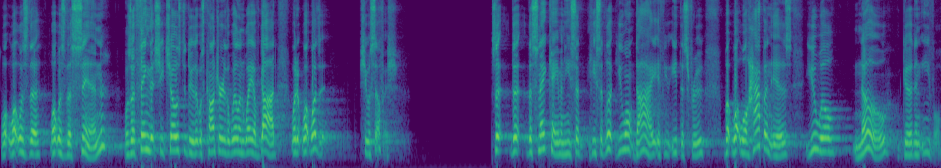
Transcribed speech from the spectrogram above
What, what, was the, what was the sin? Was a thing that she chose to do that was contrary to the will and way of God. What, what was it? She was selfish. So the, the snake came and he said, he said, Look, you won't die if you eat this fruit, but what will happen is you will know good and evil.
